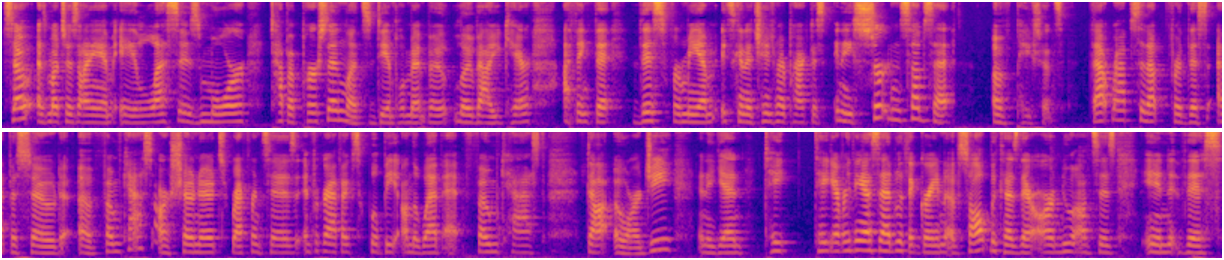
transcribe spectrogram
So, as much as I am a less is more type of person, let's de-implement low value care. I think that this for me, I'm, it's going to change my practice in a certain subset of patients. That wraps it up for this episode of Foamcast. Our show notes, references, infographics will be on the web at foamcast.org. And again, take take everything I said with a grain of salt because there are nuances in this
